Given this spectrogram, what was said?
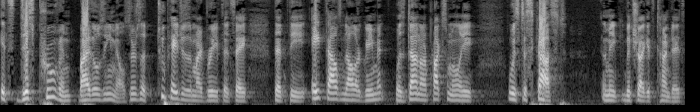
it's disproven by those emails. There's a two pages in my brief that say that the $8,000 agreement was done on approximately, was discussed, let me make sure I get the time dates,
